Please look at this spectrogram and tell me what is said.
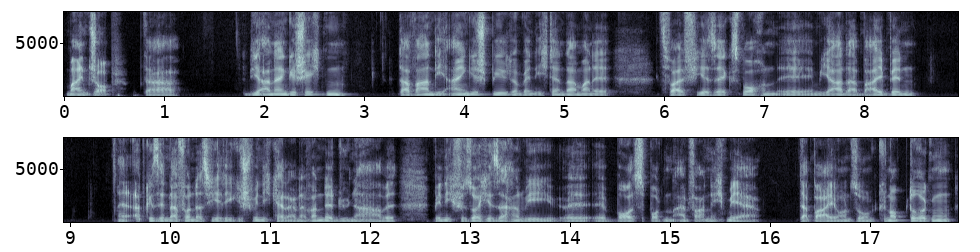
mein Job. Da die anderen Geschichten, da waren die eingespielt und wenn ich dann da meine zwei, vier, sechs Wochen äh, im Jahr dabei bin, äh, abgesehen davon, dass ich hier die Geschwindigkeit einer Wanderdüne habe, bin ich für solche Sachen wie äh, äh, Ballspotten einfach nicht mehr dabei und so einen Knopf drücken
